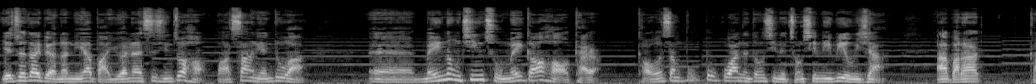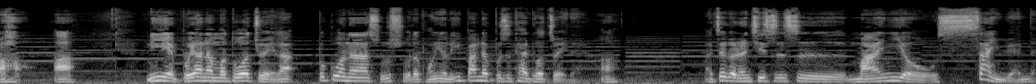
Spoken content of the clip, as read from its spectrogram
也就代表呢，你要把原来的事情做好，把上年度啊，呃，没弄清楚、没搞好、考考核上不不关的东西，你重新 review 一下，啊，把它搞好啊。你也不要那么多嘴了。不过呢，属鼠的朋友一般都不是太多嘴的啊。啊，这个人其实是蛮有善缘的。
